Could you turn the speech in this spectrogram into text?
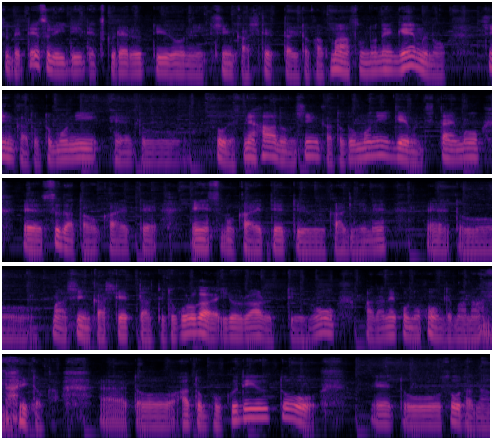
全て 3D で作れるっていうように進化していったりとか、まあそのね、ゲームの進化とともに、えっ、と、そうですね、ハードの進化とともにゲーム自体も、えー姿を変えて、演出も変えてっていう感じでね、えっ、と、まあ進化していったっていうところがいろいろあるっていうのを、まだね、この本で学んだりとか、えっ、と、あと僕で言うと、えっ、と、そうだな、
